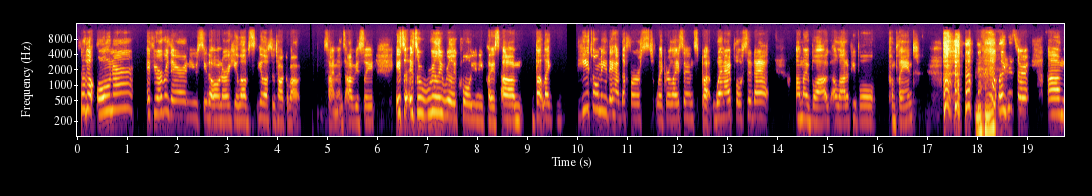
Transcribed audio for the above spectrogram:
so the owner, if you're ever there and you see the owner, he loves he loves to talk about Simon's. Obviously, it's it's a really really cool, unique place. Um, but like he told me they had the first liquor license, but when I posted that on my blog, a lot of people complained mm-hmm. like um,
